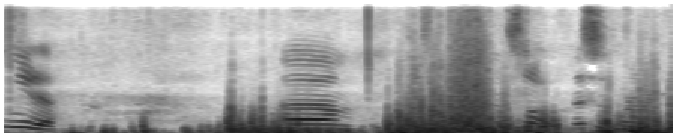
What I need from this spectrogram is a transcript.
you need to um, just slow. This is what I do.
